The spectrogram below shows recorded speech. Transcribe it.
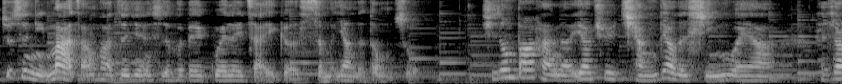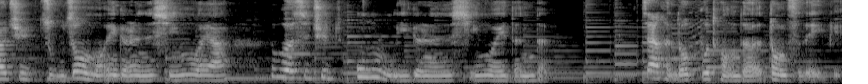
就是你骂脏话这件事会被归类在一个什么样的动作，其中包含了要去强调的行为啊，还是要去诅咒某一个人的行为啊。或者是去侮辱一个人的行为等等，这样很多不同的动词类别。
